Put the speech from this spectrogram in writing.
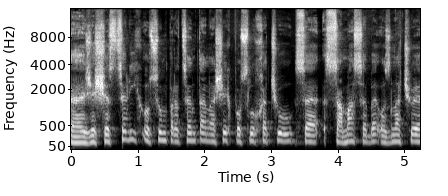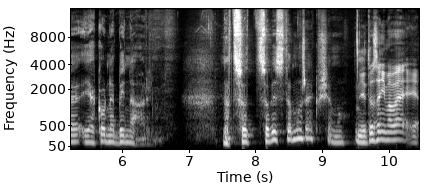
eh, že 6,8% našich posluchačů se sama sebe označuje jako nebinární. No co, co bys tomu řekl všemu? Je to zajímavé,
